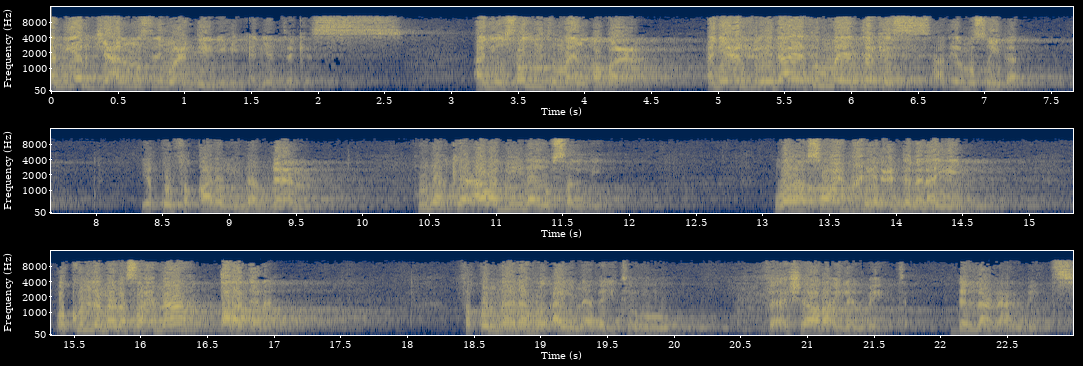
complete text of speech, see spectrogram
أن يرجع المسلم عن دينه أن ينتكس. أن يصلي ثم ينقطع. أن يعرف الهداية ثم ينتكس. هذه المصيبة. يقول فقال الإمام نعم. هناك عربي لا يصلي. وصاحب خير عنده ملايين. وكلما نصحناه طردنا. فقلنا له أين بيته؟ فأشار إلى البيت. دلانا على البيت.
